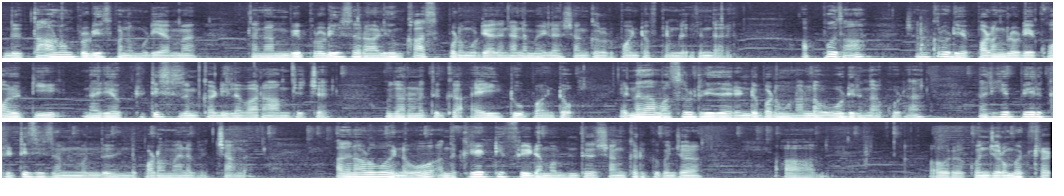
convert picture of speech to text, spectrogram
வந்து தானும் ப்ரொடியூஸ் பண்ண முடியாமல் தன்னை நம்பி ப்ரொடியூசராலையும் காசு போட முடியாத நிலமையில் சங்கர் ஒரு பாயிண்ட் ஆஃப் டைமில் இருந்தார். அப்போ தான் சங்கருடைய படங்களுடைய குவாலிட்டி நிறைய கிரிட்டிசிசம் கடியில் வர ஆரம்பிச்சிச்சு. உதாரணத்துக்கு ஐ டூ பாயிண்ட் oh. என்ன தான் வசூல் ரீதியாக ரெண்டு படமும் நல்லா ஓடி இருந்தால் கூட நிறைய பேர் கிரிட்டிசிசம் வந்து இந்த படம் மேலே வச்சாங்க. அதனாலவோ என்னவோ அந்த க்ரியேட்டிவ் ஃப்ரீடம் அப்படின்றது சங்கருக்கு கொஞ்சம் ஒரு கொஞ்சம் ரொம்ப ட்ர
